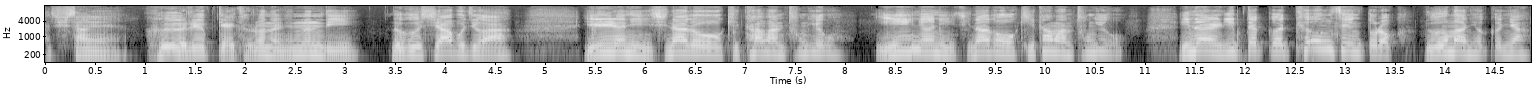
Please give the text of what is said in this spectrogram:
아주 이상해. 그 어렵게 결혼을 했는디, 너그 시아버지가 1년이 지나도 기타만 퉁기고, 2년이 지나도 기타만 퉁기고, 이날 입대껏 평생도록 뭐만 했겠냐?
